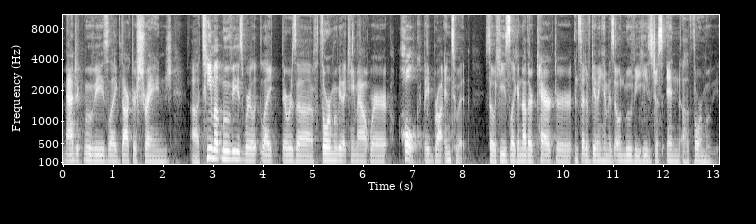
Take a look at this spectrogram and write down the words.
magic movies like Doctor Strange, uh, team up movies where like there was a Thor movie that came out where Hulk they brought into it. So he's like another character. Instead of giving him his own movie, he's just in a Thor movie.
